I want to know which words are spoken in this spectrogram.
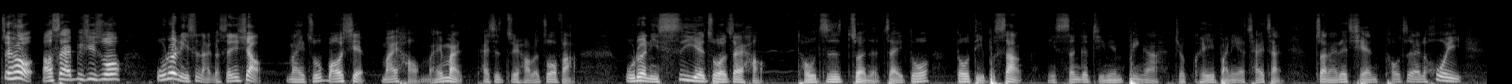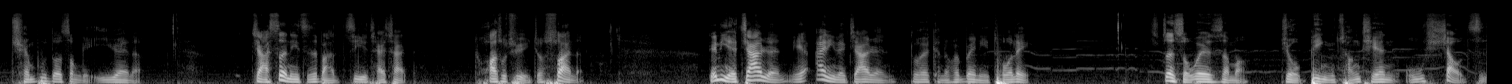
最后，老师还必须说，无论你是哪个生肖，买足保险，买好买满才是最好的做法。无论你事业做得再好，投资赚的再多，都抵不上你生个几年病啊，就可以把你的财产赚来的钱、投资来的获益，全部都送给医院了。假设你只是把自己的财产花出去也就算了，连你的家人，连爱你的家人都会可能会被你拖累。正所谓是什么？久病床前无孝子，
